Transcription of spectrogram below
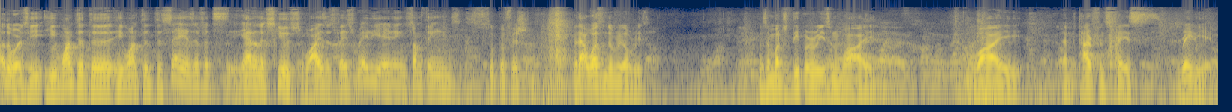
In other words, he, he wanted to he wanted to say as if it's he had an excuse. Why is his face radiating? Something superficial, but that wasn't the real reason. There's a much deeper reason why why Tarfon's face radiated.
